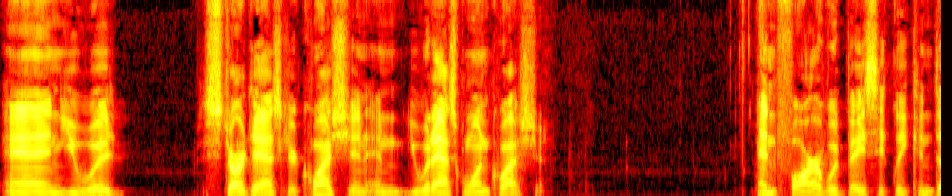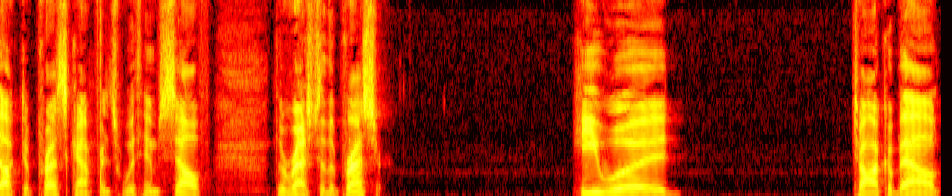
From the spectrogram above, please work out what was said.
And you would start to ask your question, and you would ask one question. And Favre would basically conduct a press conference with himself the rest of the presser. He would talk about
